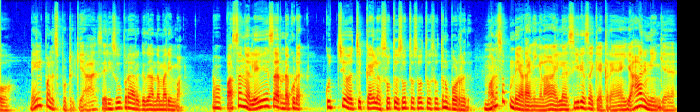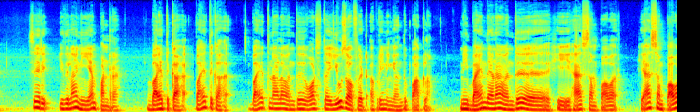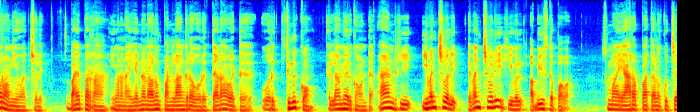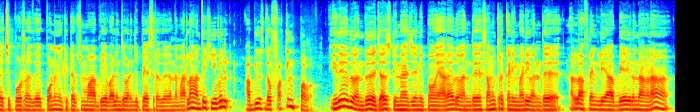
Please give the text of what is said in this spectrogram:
நெயில் பாலிஸ் போட்டிருக்கியா? சரி சூப்பராக இருக்குது. அந்த மாதிரிம்மா நம்ம பசங்க லேசாக இருந்தால் கூட குச்சியை வச்சு கையில் சொத்து சொத்து சொத்து சொத்துன்னு போடுறது. மனசை புண்டையாடா நீங்களா? இல்லை சீரியஸாக கேட்குறேன் யார் நீங்கள் சரி இதெல்லாம் நீ ஏன் பண்ணுற பயத்துக்காக பயத்துக்காக. பயத்தினால வந்து what's the use of it அப்படின்னு நீங்கள் வந்து பார்க்கலாம். நீ பயந்தேன்னா வந்து he has some power he has some power on you actually பயப்படுறான். இவனை நான் என்னனாலும் பண்ணலாங்கிற ஒரு தெனாவட்டு ஒரு திமிக்கம் எல்லாமே இருக்கும் அவன்கிட்ட. And he eventually eventually he will abuse the power சும்மா யாரை பார்த்தாலும் குச்சை வச்சு போடுறது பொண்ணுங்க கிட்ட சும்மா அப்படியே வலிஞ்சு வலிஞ்சு பேசுறது அந்த மாதிரிலாம் வந்து he will abuse the fucking power இதே இது வந்து ஜஸ்ட் இமேஜின் இப்போ யாராவது வந்து சமுத்திரக்கனி மாதிரி வந்து நல்லா ஃப்ரெண்ட்லியாக அப்படியே இருந்தாங்கன்னா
